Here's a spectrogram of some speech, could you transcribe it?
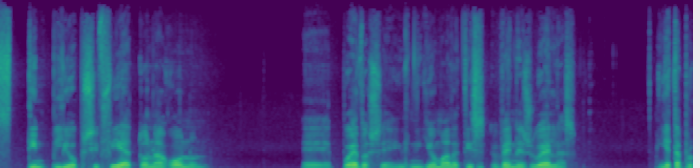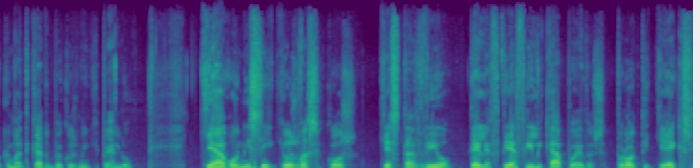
στην πλειοψηφία των αγώνων ε, που έδωσε η εθνική ομάδα της Βενεζουέλας για τα προκριματικά του παγκοσμίου κυπέλου και αγωνίστηκε και ως βασικός και στα δύο τελευταία φιλικά που έδωσε, 1η και 6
